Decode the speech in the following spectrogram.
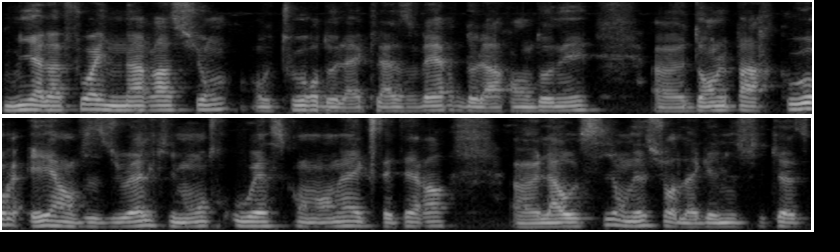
mis à la fois une narration autour de la classe verte, de la randonnée euh, dans le parcours et un visuel qui montre où est-ce qu'on en est, etc. Euh, là aussi, on est sur de la gamification.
